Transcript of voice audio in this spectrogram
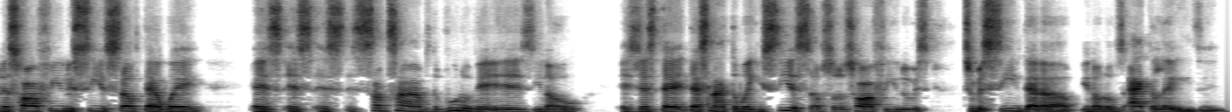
and it's hard for you to see yourself that way, it's it's it's, it's sometimes the root of it is, you know, it's just that that's not the way you see yourself. So it's hard for you to to receive that uh you know those accolades and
